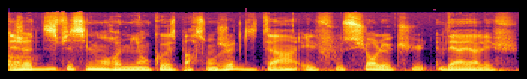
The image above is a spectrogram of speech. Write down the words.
Déjà difficilement remis en cause par son jeu de guitare, il fout sur le cul derrière les fûts.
